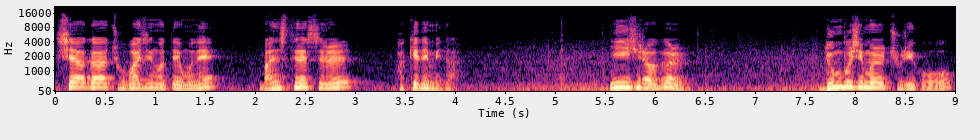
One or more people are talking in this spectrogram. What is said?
시야가 좁아지는 것 때문에 만 스트레스를 받게 됩니다. 이 시력을 눈부심을 줄이고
